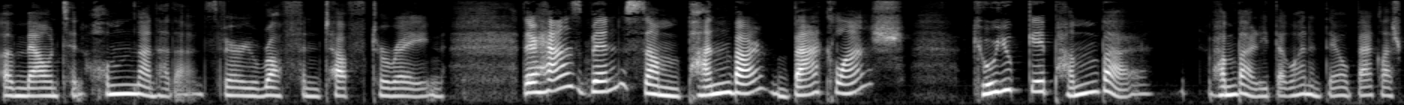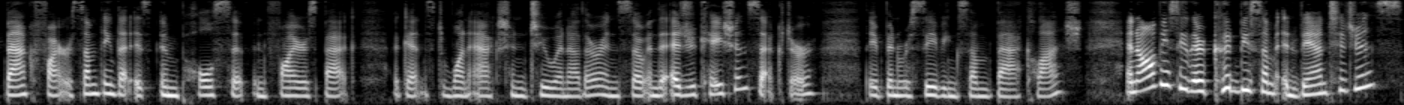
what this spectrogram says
a mountain. 험난하다. It's very rough and tough terrain. There has been some 반발, backlash, 교육계 반발, 반발이 있다고 하는데요. Backlash, backfire, something that is impulsive and fires back against one action to another. And so in the education sector, they've been receiving some backlash. And obviously there could be some advantages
